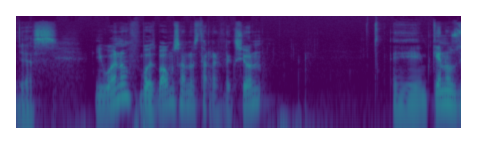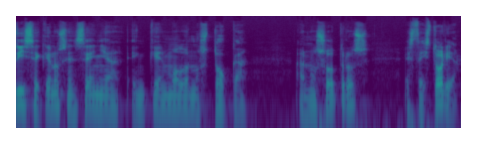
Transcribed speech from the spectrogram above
yes. Y bueno, pues vamos a nuestra reflexión. Eh, ¿Qué nos dice, qué nos enseña, en qué modo nos toca a nosotros esta historia,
